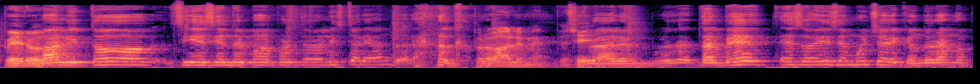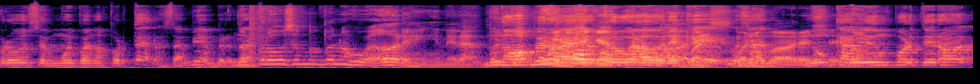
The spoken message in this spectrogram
Pero malo y todo, sigue siendo el mejor portero de la historia de Honduras. Probablemente. Sí. Probable- o sea, tal vez eso dice mucho de que Honduras no produce muy buenos porteros también, No ¿verdad? produce muy buenos jugadores en general. Muy no, pero muy hay otros buenos jugadores que, o Buenos sea, jugadores, nunca sí. ha No. habido un portero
